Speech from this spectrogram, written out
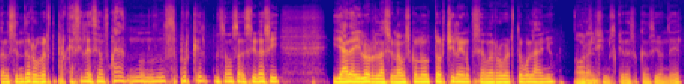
canción de Roberto, porque así le decíamos, "¿Cuál? no, no sé por qué empezamos a decir así. Y ya de ahí lo relacionamos con un autor chileno que se llama Roberto Bolaño. Órale. Dijimos que era su canción de él.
